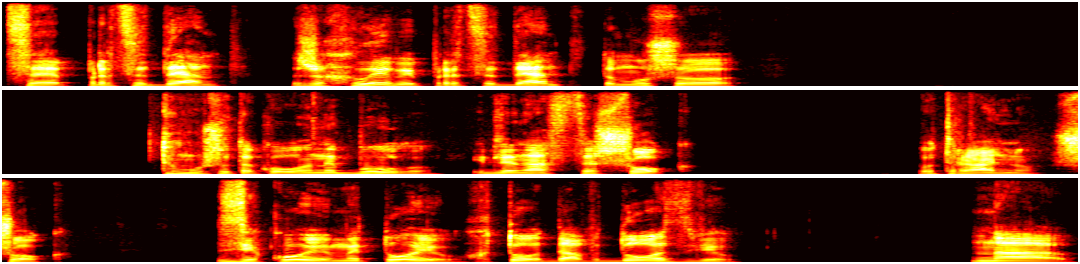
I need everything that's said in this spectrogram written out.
Це прецедент, жахливий прецедент, тому що, тому що такого не було. І для нас це шок. От реально шок. З якою метою хто дав дозвіл на,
